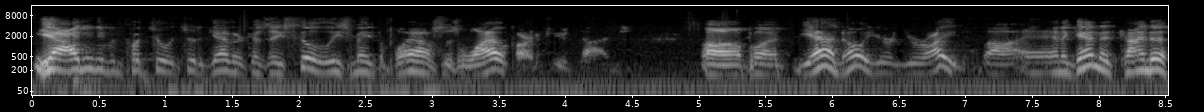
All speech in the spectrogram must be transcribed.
Yeah, I didn't even put two and two together because they still at least made the playoffs as a wild card a few times. Uh, but yeah, no, you're you're right. Uh, and again, it kind of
